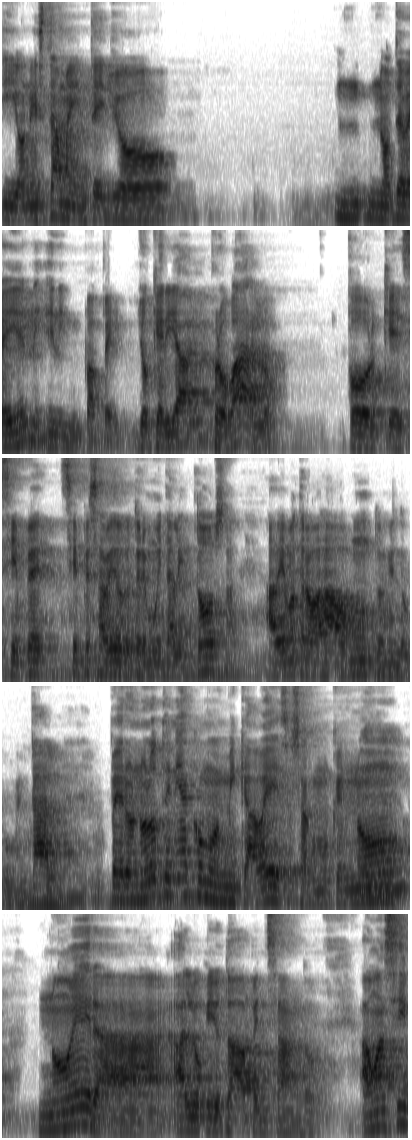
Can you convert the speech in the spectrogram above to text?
y honestamente yo no te veía en, en ningún papel. Yo quería probarlo porque siempre, siempre he sabido que tú eres muy talentosa, habíamos trabajado juntos en el documental, pero no lo tenía como en mi cabeza, o sea, como que no, uh -huh. no era algo que yo estaba pensando. Aún así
